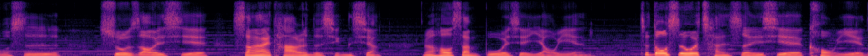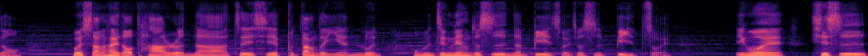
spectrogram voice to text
或是。塑造一些伤害他人的形象，然后散播一些谣言，这都是会产生一些口业的哦，会伤害到他人啊。这些不当的言论，我们尽量就是能闭嘴就是闭嘴。因为其实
